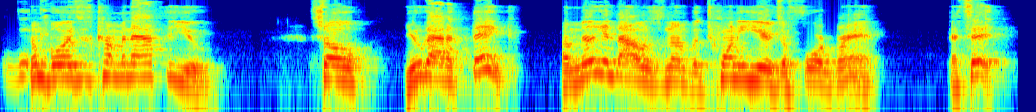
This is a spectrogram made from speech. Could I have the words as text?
Yeah. Some boys is coming after you. So you got to think a million dollars number, 20 years of four grand. That's it.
